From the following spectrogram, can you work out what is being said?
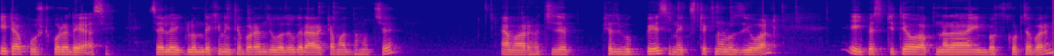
এটা পোস্ট করে দেওয়া আছে। চাইলে এগুলো দেখে নিতে পারেন। যোগাযোগের আরেকটা মাধ্যম হচ্ছে আমার হচ্ছে যে Facebook page next technology world এই পেজটিতেও আপনারা ইনবক্স করতে পারেন।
